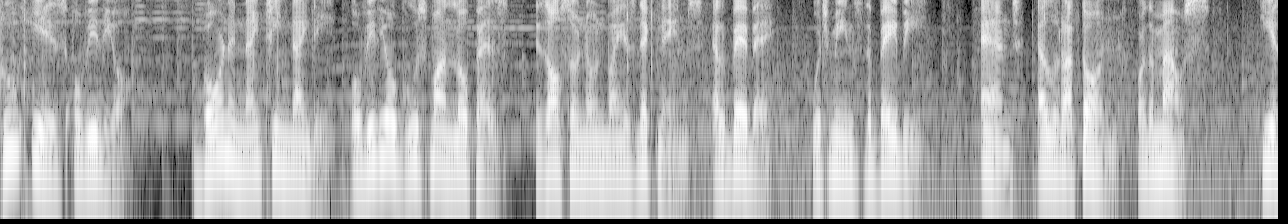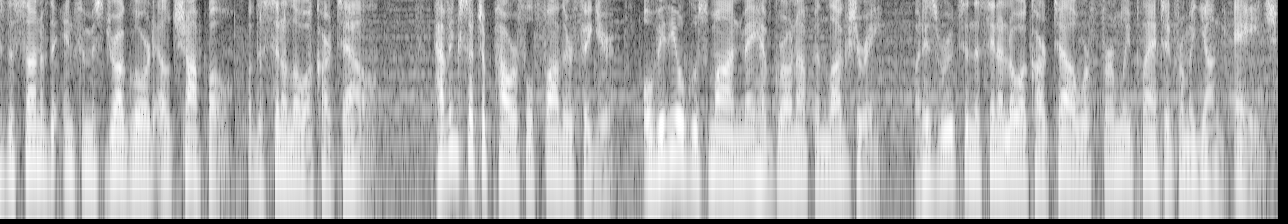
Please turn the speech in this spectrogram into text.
Who is Ovidio? Born in 1990, Ovidio Guzman Lopez is also known by his nicknames El Bebe, which means the baby, and El Raton, or the mouse. He is the son of the infamous drug lord El Chapo of the Sinaloa cartel. Having such a powerful father figure, Ovidio Guzman may have grown up in luxury, but his roots in the Sinaloa cartel were firmly planted from a young age.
